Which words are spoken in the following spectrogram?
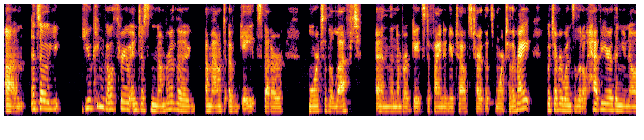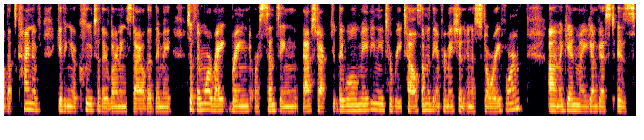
Um and so you you can go through and just number the amount of gates that are more to the left and the number of gates defined in your child's chart that's more to the right. Whichever one's a little heavier than you know, that's kind of giving you a clue to their learning style that they may. So if they're more right brained or sensing abstract, they will maybe need to retell some of the information in a story form. Um, again, my youngest is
